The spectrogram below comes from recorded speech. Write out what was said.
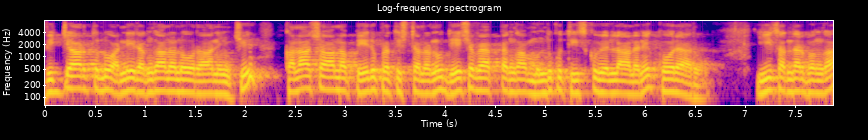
విద్యార్థులు అన్ని రంగాలలో రాణించి కళాశాల పేరు ప్రతిష్టలను దేశవ్యాప్తంగా ముందుకు తీసుకువెళ్ళాలని కోరారు. ఈ సందర్భంగా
